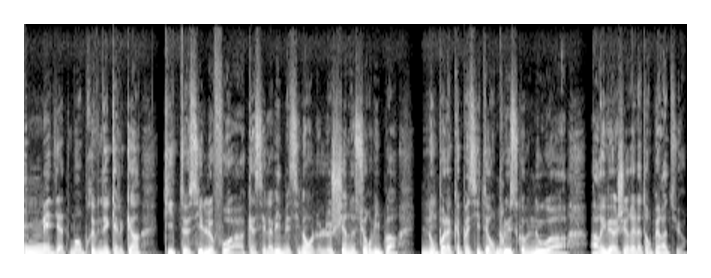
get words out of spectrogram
immédiatement prévenez quelqu'un, quitte s'il le faut à casser la vie, mais sinon le, chien ne survit pas. Ils n'ont pas la capacité en plus, comme nous, à arriver à gérer la température.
